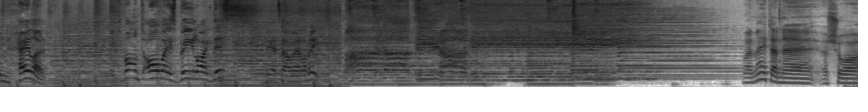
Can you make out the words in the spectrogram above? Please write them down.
Inhaler! It won't always be like this! Piecā vēl labrīt! Vai meitene šo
